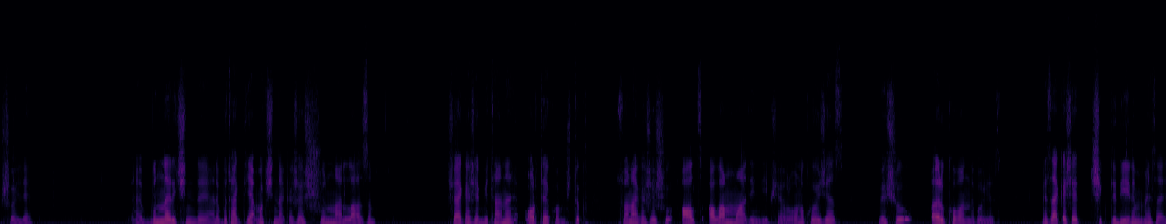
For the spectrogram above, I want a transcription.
Şöyle. Yani bunlar için de yani bu taktiği yapmak için de arkadaşlar şunlar lazım. Şu arkadaşlar bir tane ortaya koymuştuk. Sonra arkadaşlar şu alt alan madeni diye bir şey var. Onu koyacağız. Ve şu arı kovanını koyacağız. Mesela arkadaşlar çıktı diyelim. Mesela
